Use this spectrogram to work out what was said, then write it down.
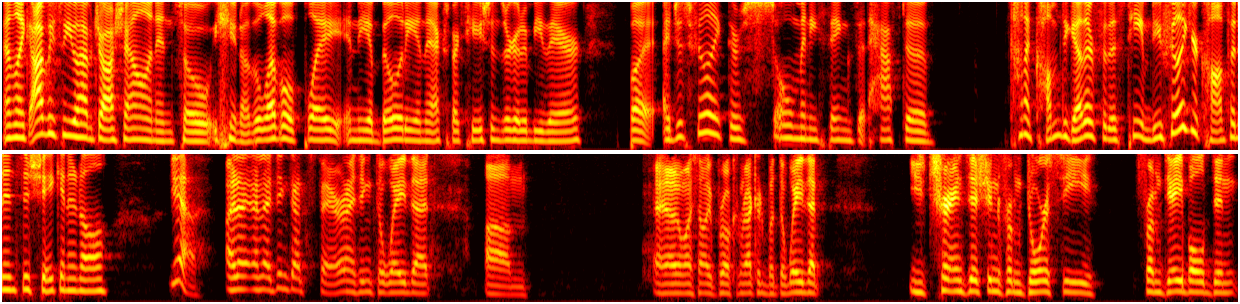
And like obviously you have Josh Allen, and so you know the level of play and the ability and the expectations are going to be there. But I just feel like there's so many things that have to kind of come together for this team. Do you feel like your confidence is shaken at all? Yeah. And I, and I think that's fair. And I think the way that, um, and I don't want to sound like broken record, but the way that you transitioned from Dorsey from Daboll didn't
